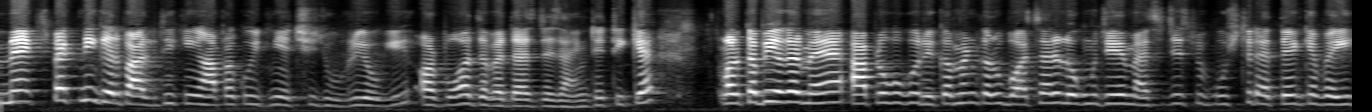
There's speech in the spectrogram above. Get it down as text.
मैं एक्सपेक्ट नहीं कर पा रही थी कि यहाँ पर कोई इतनी अच्छी ज्वेलरी होगी और बहुत ज़बरदस्त डिज़ाइन थे, ठीक है? और कभी अगर मैं आप लोगों को रिकमेंड करूँ, बहुत सारे लोग मुझे मैसेजेस पे पूछते रहते हैं कि भाई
